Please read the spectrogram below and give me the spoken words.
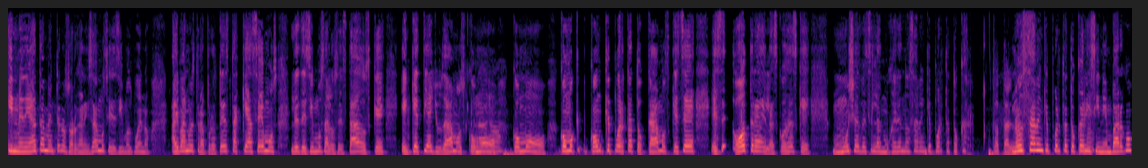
inmediatamente nos organizamos y decimos, bueno, ahí va nuestra protesta, ¿qué hacemos? Les decimos a los estados, ¿qué, ¿en qué te ayudamos? ¿Cómo, cómo, cómo, cómo, qué puerta tocamos, que ese es otra de las cosas que muchas veces las mujeres no saben qué puerta tocar. Totalmente. No saben qué puerta tocar y sin embargo,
